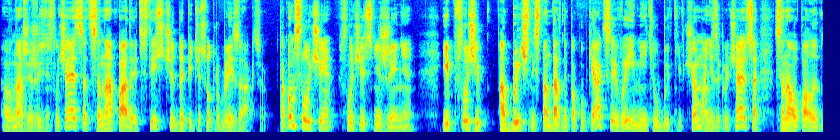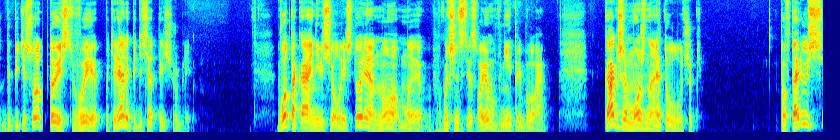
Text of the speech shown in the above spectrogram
в нашей жизни случается. Цена падает с 1000 до 500 рублей за акцию. В таком случае, в случае снижения и в случае обычной стандартной покупки акций вы имеете убытки. В чем они заключаются? Цена упала до 500, то есть вы потеряли 50 тысяч рублей. Вот такая невеселая история, но мы в большинстве своем в ней пребываем. Как же можно это улучшить? Повторюсь,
